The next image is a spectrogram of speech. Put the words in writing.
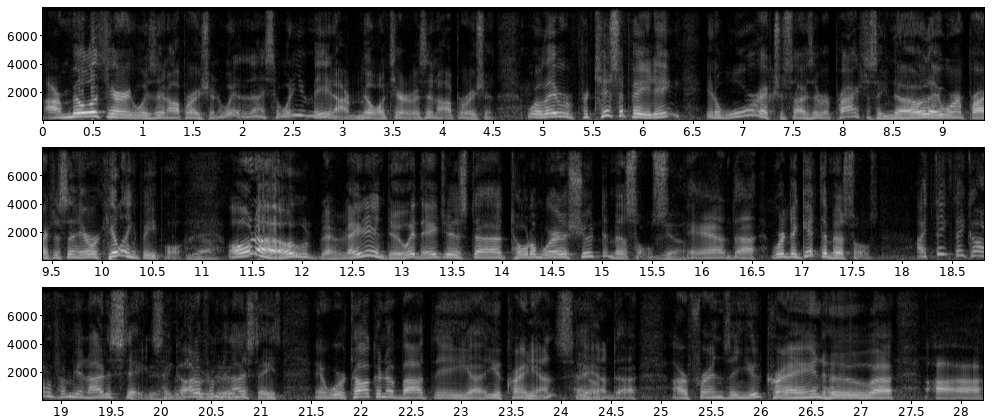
Our military was in operation. And I said, "What do you mean our military was in operation?" Well, they were participating in a war exercise. They were practicing. No, they weren't practicing. They were killing people. Yeah. Oh no, they didn't do it. They just uh, told them where to shoot the missiles Yeah. and uh, where to get the missiles. I think they got them from the United States. Yeah, they they got them sure from the. United States, and we're talking about the uh, Ukrainians Yeah. and uh, our friends in Ukraine who uh, uh,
